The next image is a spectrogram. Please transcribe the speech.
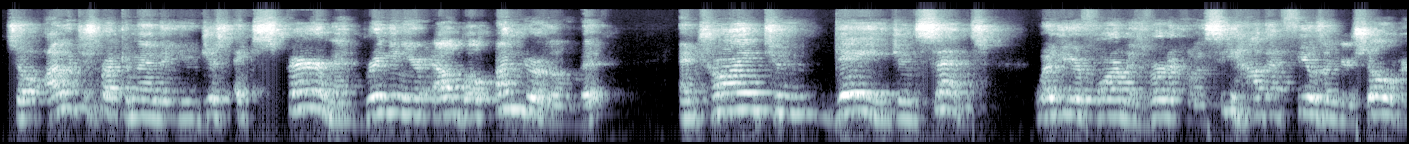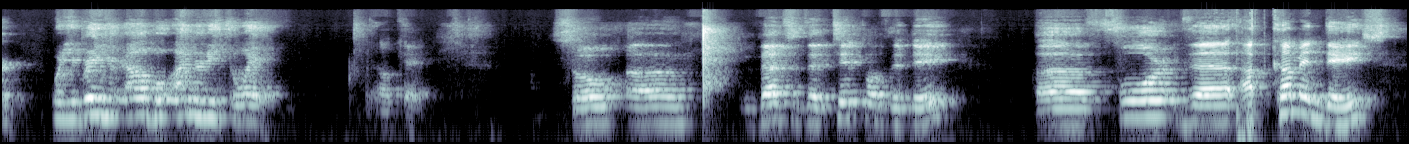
So I would just recommend that you just experiment bringing your elbow under a little bit and trying to gauge and sense whether your forearm is vertical and see how that feels on your shoulder when you bring your elbow underneath the weight. Okay. So um, that's the tip of the day. Uh, for the upcoming days,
